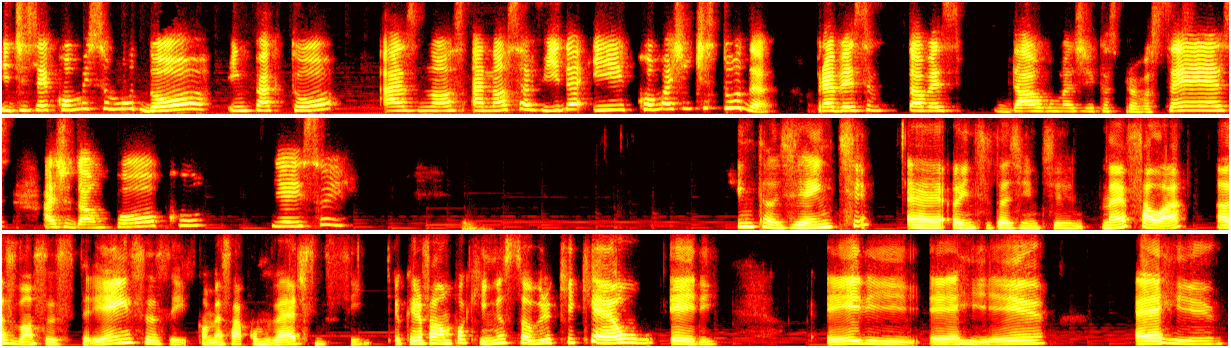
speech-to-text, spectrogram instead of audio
e dizer como isso mudou, impactou as no a nossa vida e como a gente estuda, para ver se talvez dar algumas dicas para vocês, ajudar um pouco. E é isso aí. Então, gente, é, antes da gente né, falar as nossas experiências e começar a conversa em si, eu queria falar um pouquinho sobre o que, que é o ERI. ERI, ERE, R,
